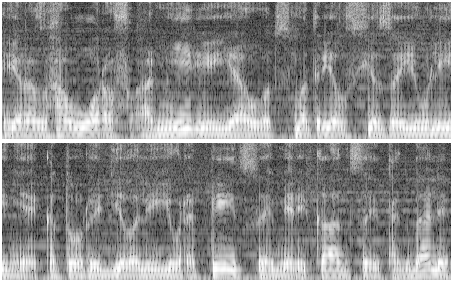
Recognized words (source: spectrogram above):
и разговоров о мире. Я вот смотрел все заявления, которые делали европейцы, американцы и так далее.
